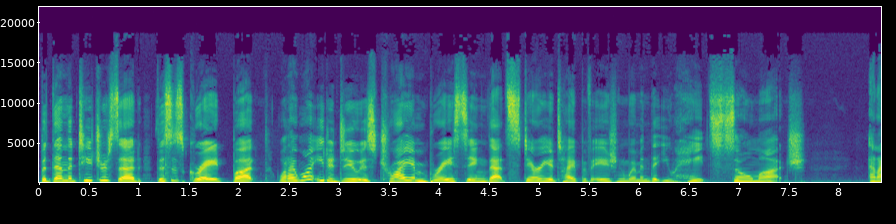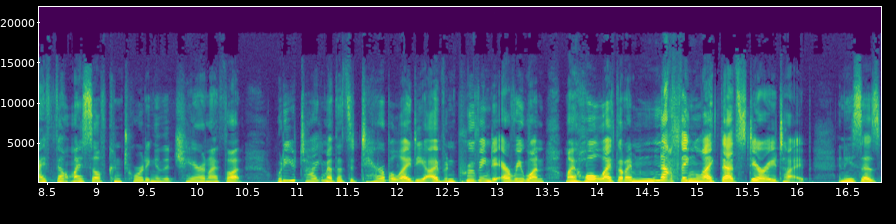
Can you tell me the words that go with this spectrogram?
But then the teacher said, This is great, but what I want you to do is try embracing that stereotype of Asian women that you hate so much. And I felt myself contorting in the chair, and I thought, what are you talking about? That's a terrible idea. I've been proving to everyone my whole life that I'm nothing like that stereotype. And he says,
